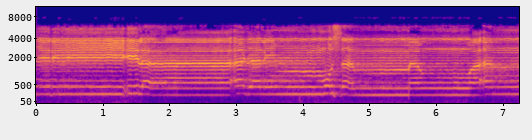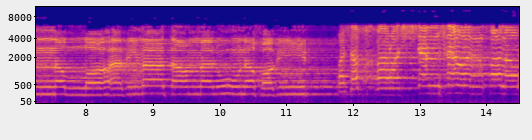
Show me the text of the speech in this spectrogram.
تجري إلى أجل مسمى وأن الله بما تعملون خبير. وسخر الشمس والقمر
